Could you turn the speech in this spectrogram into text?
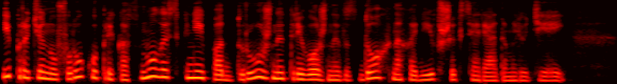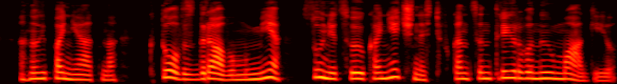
и, протянув руку, прикоснулась к ней под дружный тревожный вздох находившихся рядом людей. Оно и понятно, кто в здравом уме сунет свою конечность в концентрированную магию.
